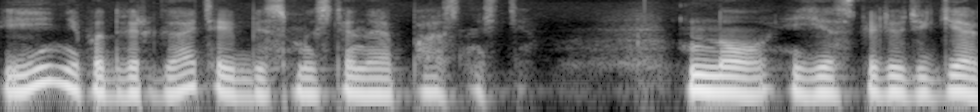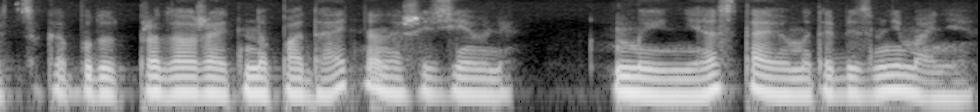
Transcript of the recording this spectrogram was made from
и не подвергать их бессмысленной опасности. Но если люди герцога будут продолжать нападать на наши земли, мы не оставим это без внимания.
